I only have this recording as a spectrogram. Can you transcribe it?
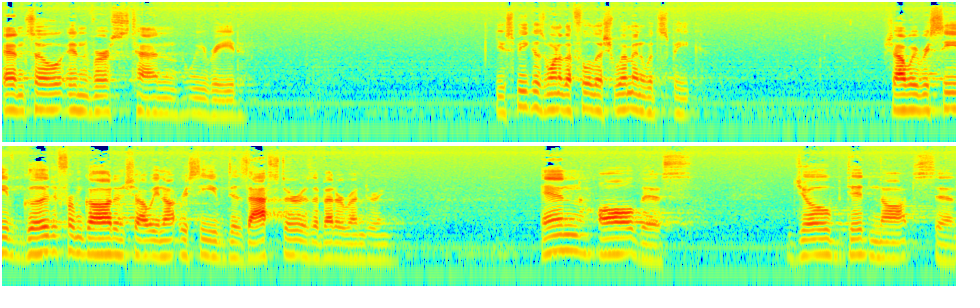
And so in verse 10, we read You speak as one of the foolish women would speak. Shall we receive good from God and shall we not receive disaster, is a better rendering? In all this, Job did not sin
